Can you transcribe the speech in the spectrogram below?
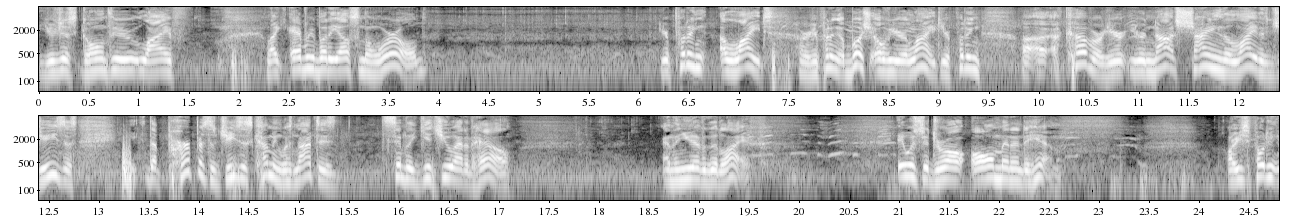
you're just going through life like everybody else in the world, you're putting a light or you're putting a bush over your light. You're putting a, a, cover. You're, you're not shining the light of Jesus. The purpose of Jesus coming was not to simply get you out of hell and then you have a good life. It was to draw all men into Him. Are you supporting?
